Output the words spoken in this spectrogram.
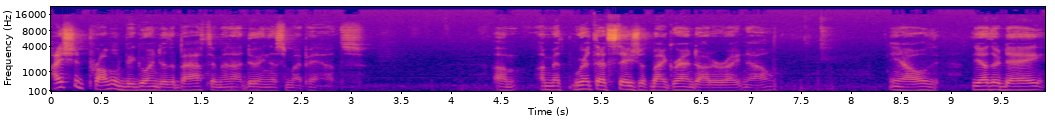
I should probably be going to the bathroom and not doing this in my pants. Um, at, we're at that stage with my granddaughter right now. You know, the other day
